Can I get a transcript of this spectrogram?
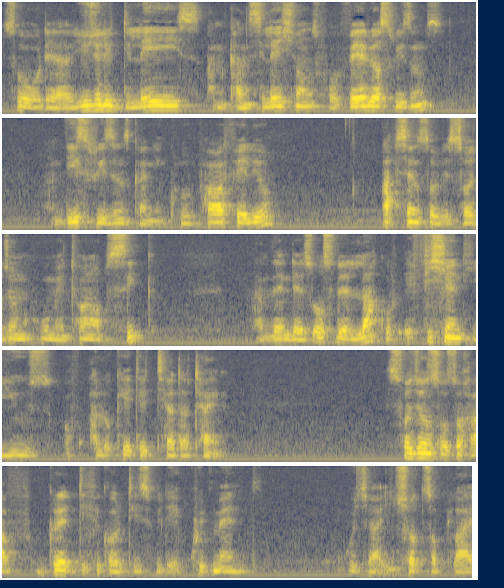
So there are usually delays and cancellations for various reasons. And these reasons can include power failure, absence of the surgeon who may turn up sick, and then there's also the lack of efficient use of allocated theater time. Surgeons also have great difficulties with the equipment which are in short supply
